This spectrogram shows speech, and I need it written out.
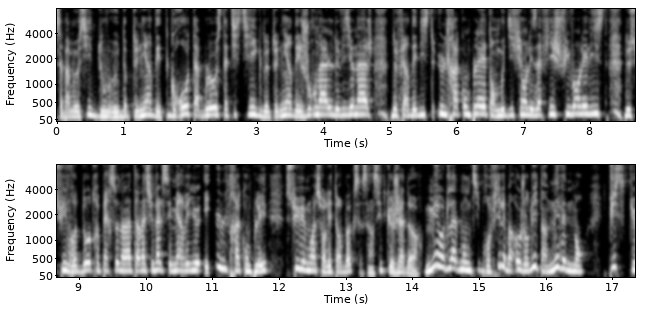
Ça permet aussi d'obtenir des gros tableaux statistiques, de tenir des journaux de visionnage, de faire des listes ultra complètes en modifiant les affiches suivant les listes, de suivre d'autres personnes à l'international, c'est merveilleux et ultra complet. Suivez-moi sur Letterbox, c'est un site que j'adore. Mais au-delà de mon petit profil, eh ben aujourd'hui est un événement puisque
